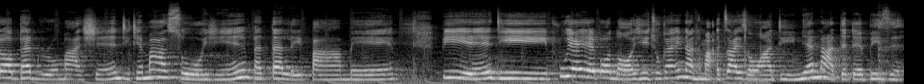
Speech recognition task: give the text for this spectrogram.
တော့ bedroom မှာရှင်ဒီထဲမှာဆိုရင်ဘတ်သက်လေးပါမယ်ပြီးရင်ဒီဖူးရဲရဲပေါ့နော်ရေချိုကန်အိမ်နာထဲမှာအကြိုက်ဆုံးကဒီမျက်နှာတက်တဲ့ဘေးစင်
